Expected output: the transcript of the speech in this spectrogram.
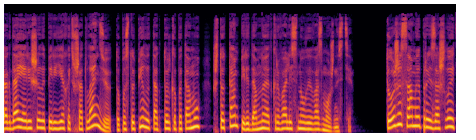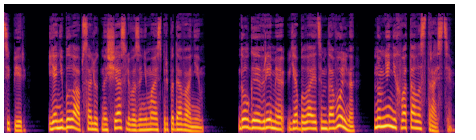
Когда я решила переехать в Шотландию, то поступила так только потому, что там передо мной открывались новые возможности. То же самое произошло и теперь. Я не была абсолютно счастлива, занимаясь преподаванием. Долгое время я была этим довольна, но мне не хватало страсти.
